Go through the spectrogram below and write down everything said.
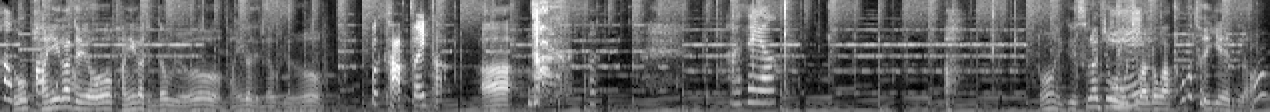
바보, 너무. 방해가 돼요 방해가 된다고요 방해가 된다고요 빨리 가, 빨리 가. 아 하세요. 어 이게 슬라임 쪽으로 네. 오지 말라고 아까부터 얘기했는데 어?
